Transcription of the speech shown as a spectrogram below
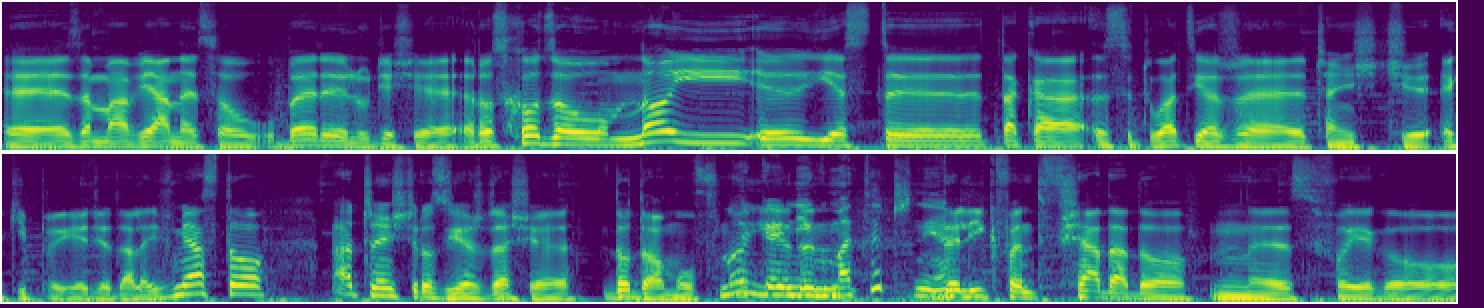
E, zamawiane są Ubery, ludzie się rozchodzą, no i e, jest e, taka sytuacja, że część ekipy jedzie dalej w miasto, a część rozjeżdża się do domów. No Tak i jeden enigmatycznie. delikwent wsiada do swojego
